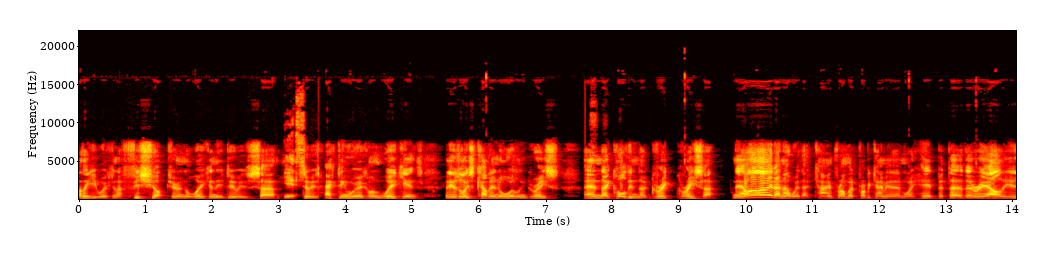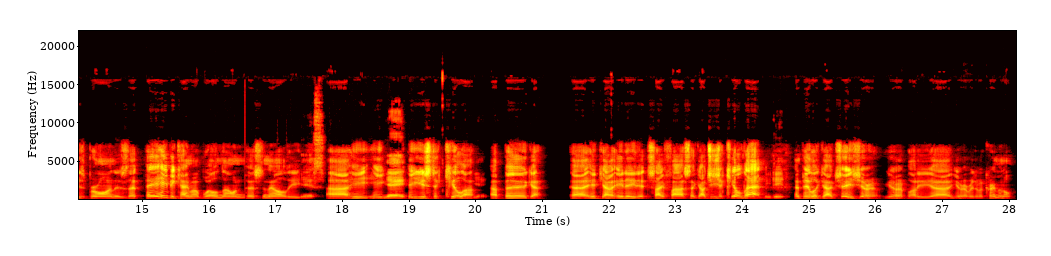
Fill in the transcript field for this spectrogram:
I think he worked in a fish shop during the week, and he'd do his uh, yes. do his acting work on weekends. But he was always covered in oil and grease, and they called him the Greek greaser. Now I don't know where that came from. It probably came out of my head, but the the reality is, Brian, is that he, he became a well known personality. Yes. Uh, he he Yeah. he used to kill a, Yeah. a burger. Uh, he'd go, he'd eat it so fast they go, "Geez, you killed that!" He did. And people would go, "Geez, you're a, you're a bloody uh, you're a bit of a criminal,"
